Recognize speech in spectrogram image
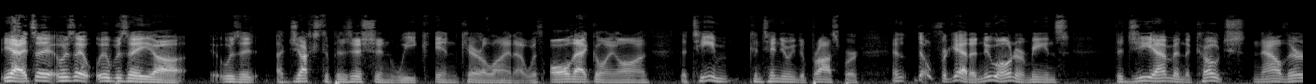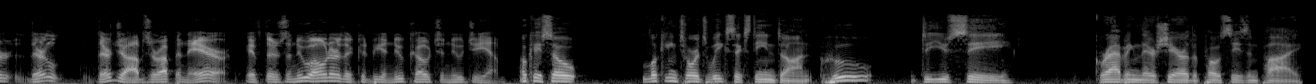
Yeah, it's a it was a it was a uh, it was a, a juxtaposition week in Carolina with all that going on. The team continuing to prosper, and don't forget, a new owner means the GM and the coach now their their their jobs are up in the air. If there's a new owner, there could be a new coach, a new GM. Okay, so looking towards Week 16, Don, who do you see grabbing their share of the postseason pie,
